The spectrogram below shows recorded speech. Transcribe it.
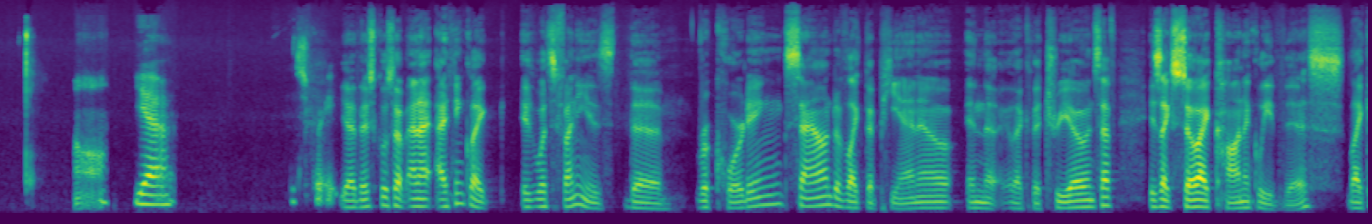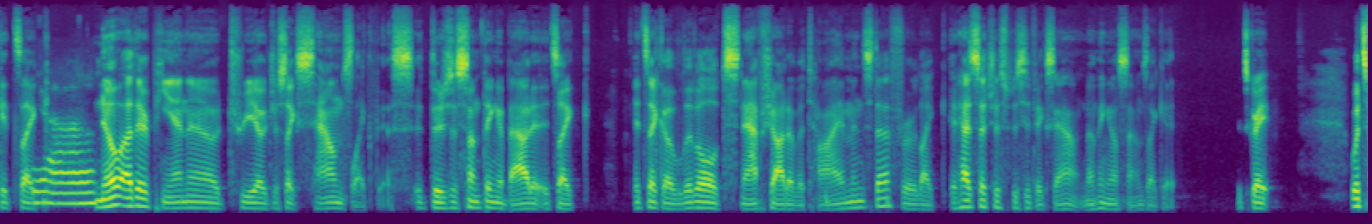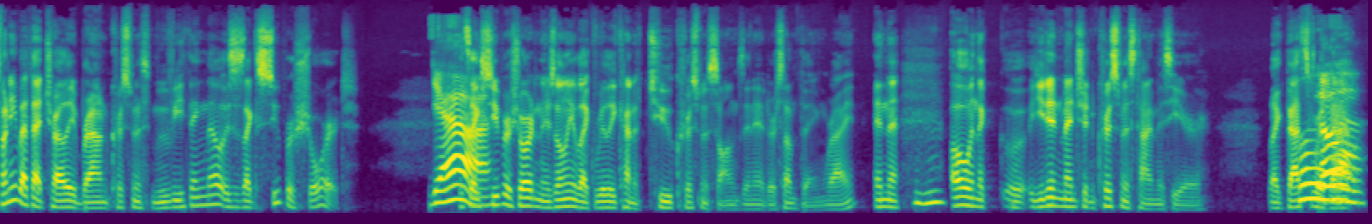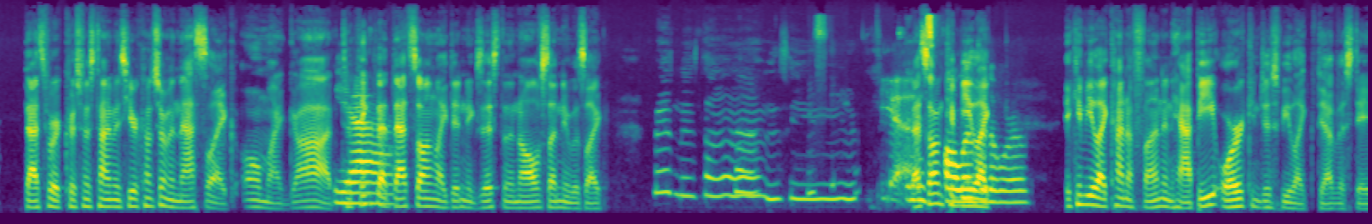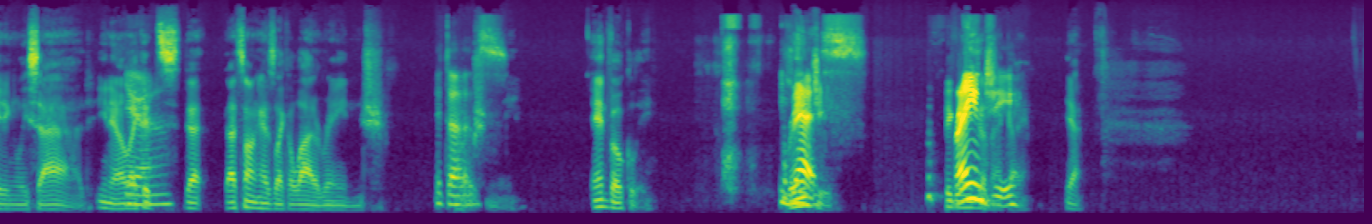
Oh, yeah. It's great. Yeah, there's cool stuff, and I, I think like it, what's funny is the recording sound of like the piano and the like the trio and stuff is like so iconically this. Like it's like yeah. no other piano trio just like sounds like this. It, there's just something about it. It's like it's like a little snapshot of a time and stuff, or like it has such a specific sound. Nothing else sounds like it. It's great. What's funny about that Charlie Brown Christmas movie thing though is it's like super short. Yeah. It's like super short, and there's only like really kind of two Christmas songs in it or something, right? And the Mhm. oh, and the uh, you didn't mention Christmas time is here. Like that's Oh, where yeah. that that's where Christmas time is here comes from, and that's like oh my god to think that that song like didn't exist, and then all of a sudden it was like Christmas time is here. Yeah. That song can all be over like- the world. It can be like kind of fun and happy, or it can just be like devastatingly sad. You know, like Yeah. it's that that song has like a lot of range It does. and vocally. Rangy. Yes. Big range on that Rangy. guy. Yeah.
